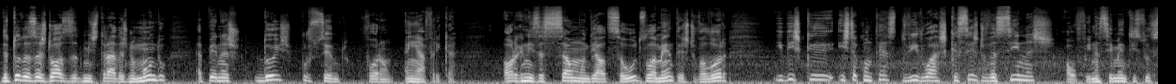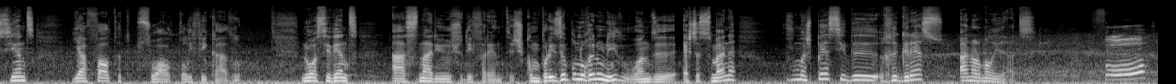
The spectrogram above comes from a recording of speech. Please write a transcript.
De todas as doses administradas no mundo, apenas 2% foram em África. A Organização Mundial de Saúde lamenta este valor e diz que isto acontece devido à escassez de vacinas, ao financiamento insuficiente e à falta de pessoal qualificado. No Ocidente há cenários diferentes, como por exemplo no Reino Unido, onde esta semana houve uma espécie de regresso à normalidade. 4,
